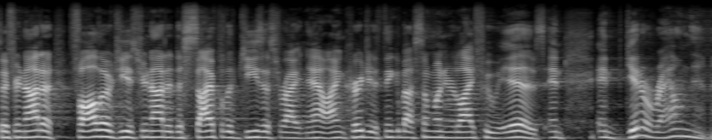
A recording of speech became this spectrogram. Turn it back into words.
So, if you're not a follower of Jesus, you're not a disciple of Jesus right now, I encourage you to think about someone in your life who is and, and get around them.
